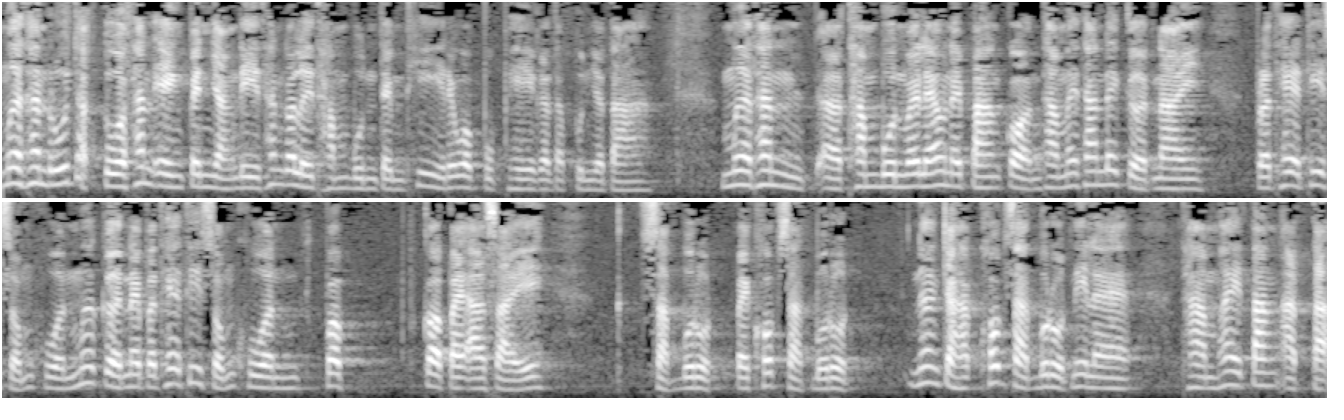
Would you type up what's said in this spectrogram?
เมื่อท่านรู้จักตัวท่านเองเป็นอย่างดี ท่านก็เลยทำบุญเต็มที่เรียกว่าปุเพกตปุญญาตา เมื่อท่านทำบุญไว้แล้วในปางก่อนทำให้ท่านได้เกิดในประเทศที่สมควร เมื่อเกิดในประเทศที่สมควรก็ก็ไปอาศัยสัตบุรุษ ไปคบสัตบุรุษ เนื่องจากคบสัตบุรุษนี่แหละทำให้ตั้งอัตตะ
